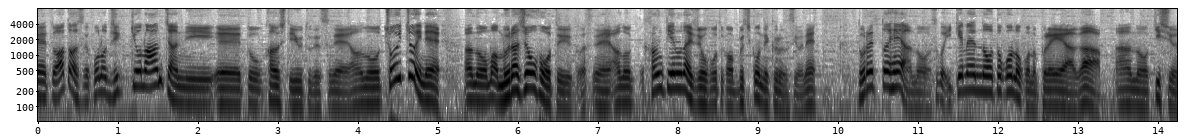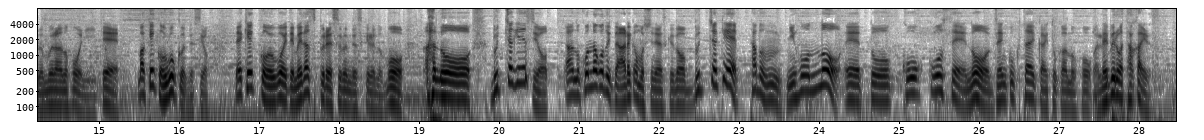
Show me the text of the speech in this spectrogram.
えーと、あとはですねこの実況のあんちゃんに、えーと、関して言うとですねあのちょいちょいねあの、まあ、村情報というかですねあの関係のない情報とかもぶち込んでくるんですよね。ドレッドヘアのすごいイケメンの男の子のプレイヤーがあの紀州の村の方にいて、まあ、結構動くんですよ。で結構動いて目立つプレーするんですけれども、あのー、ぶっちゃけですよ。あのこんなこと言ったらあれかもしれないですけどぶっちゃけ多分日本の、えーと高校生の全国大会とかの方がレベルは高いです。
